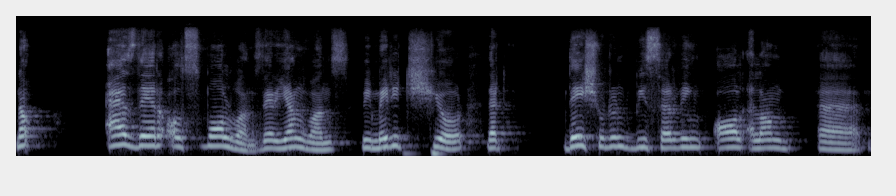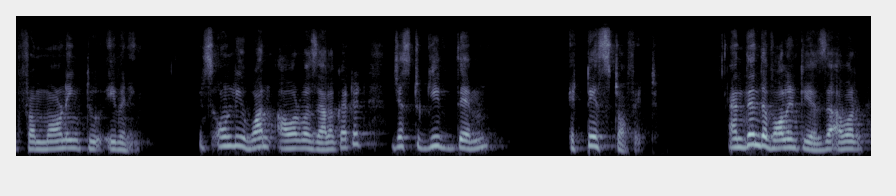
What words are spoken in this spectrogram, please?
Now, as they're all small ones, they're young ones, we made it sure that they shouldn't be serving all along uh, from morning to evening. It's only one hour was allocated just to give them a taste of it. And then the volunteers, our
